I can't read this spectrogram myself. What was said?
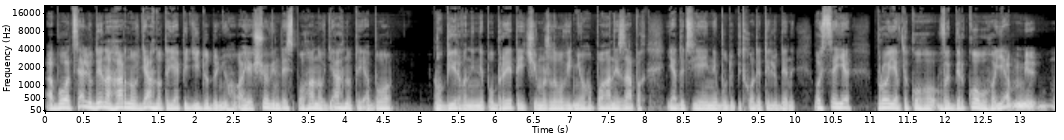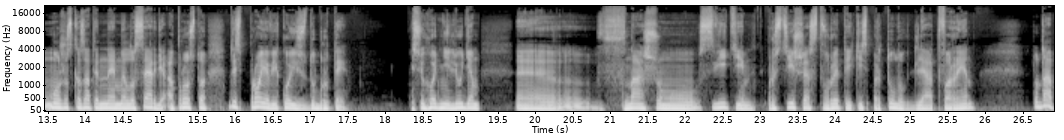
Або ця людина гарно вдягнута, я підійду до нього. А якщо він десь погано вдягнутий, або обірваний, непобритий, чи, можливо, від нього поганий запах, я до цієї не буду підходити людини. Ось це є прояв такого вибіркового, я можу сказати, не милосердя, а просто десь прояв якоїсь доброти. Сьогодні людям в нашому світі простіше створити якийсь притулок для тварин, туди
